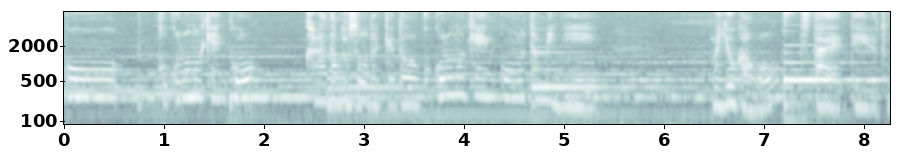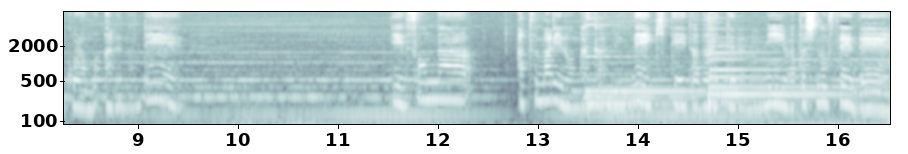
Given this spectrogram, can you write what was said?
康心の健康体もそうだけど心の健康のために、まあ、ヨガを伝えているところもあるのででそんな集まりの中にね来ていただいてるのに私のせいで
